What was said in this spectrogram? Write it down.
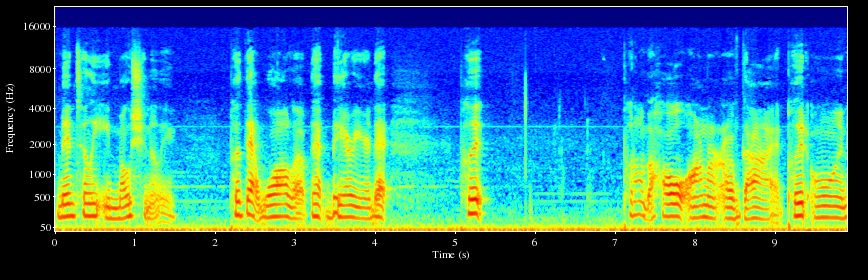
mentally, emotionally. Put that wall up, that barrier, that put put on the whole armor of God. Put on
